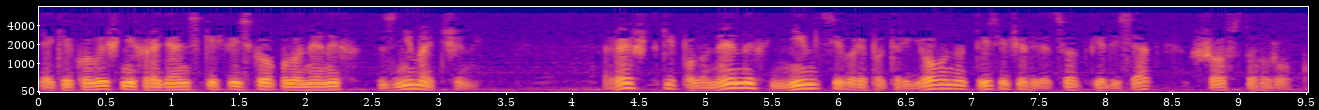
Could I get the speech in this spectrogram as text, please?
як і колишніх радянських військовополонених з Німеччини. Рештки полонених німців репатрійовано 1956 року.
